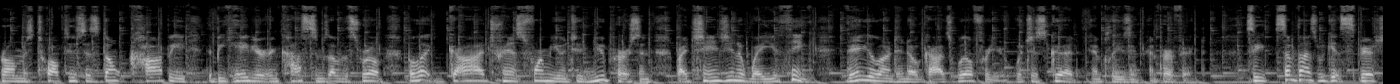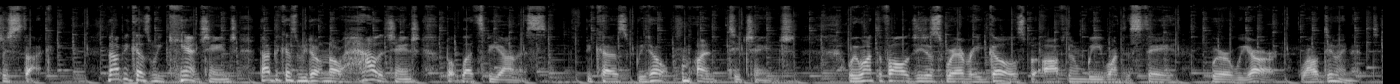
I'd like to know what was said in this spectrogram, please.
Romans 12 2 says, Don't copy the behavior and customs of this world, but let God transform you into a new person by changing the way you think. Then you learn to know God's will for you, which is good and pleasing and perfect. See, sometimes we get spiritually stuck. Not because we can't change, not because we don't know how to change, but let's be honest, because we don't want to change. We want to follow Jesus wherever he goes, but often we want to stay where we are while doing it.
